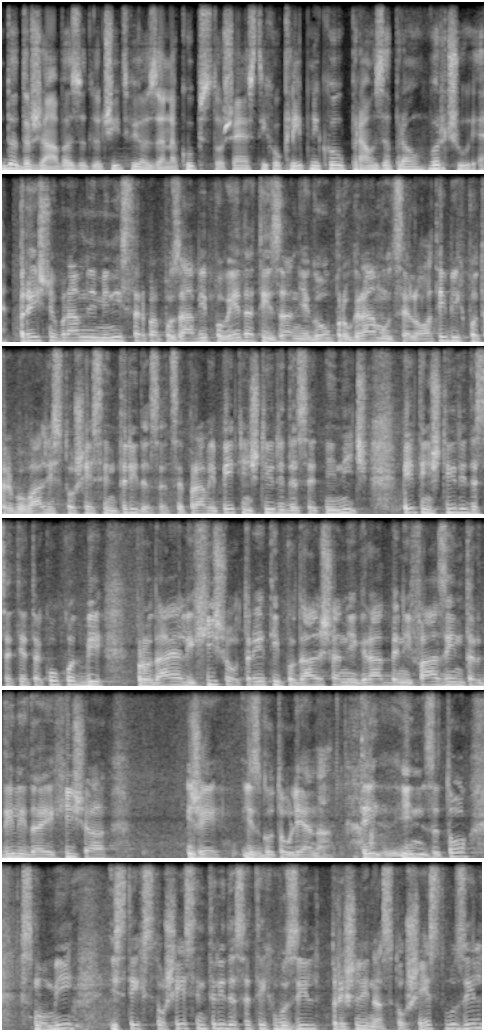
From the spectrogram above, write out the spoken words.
da država z odločitvijo za nakup 106 oklepnikov pravzaprav vrčuje. Prejšnji obramni minister pa pozabi povedati, za njegov program v celoti bi jih potrebovali 136, se pravi 45 ni nič. 45 je tako, kot bi prodajali hišo v tretji podaljšani gradbeni fazi in trdili, da je hiša že izgotovljena. Te, in zato smo mi iz teh 136 vozil prišli na 106 vozil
